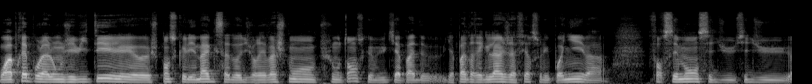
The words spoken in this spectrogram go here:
Bon après pour la longévité, euh, je pense que les Mac ça doit durer vachement plus longtemps, parce que vu qu'il n'y a pas de, il y a pas de réglage à faire sur les poignets, bah, forcément c'est du, c'est du,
